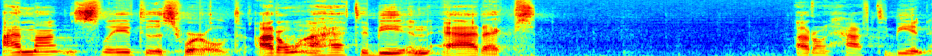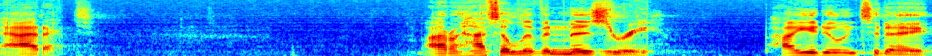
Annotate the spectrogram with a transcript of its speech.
I'm not enslaved to this world. I don't have to be an addict. I don't have to be an addict. I don't have to live in misery. How you doing today?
